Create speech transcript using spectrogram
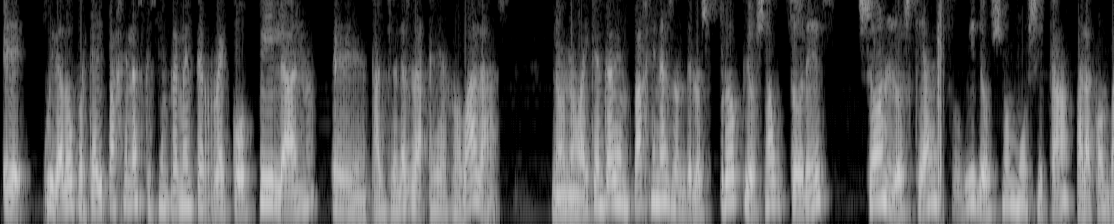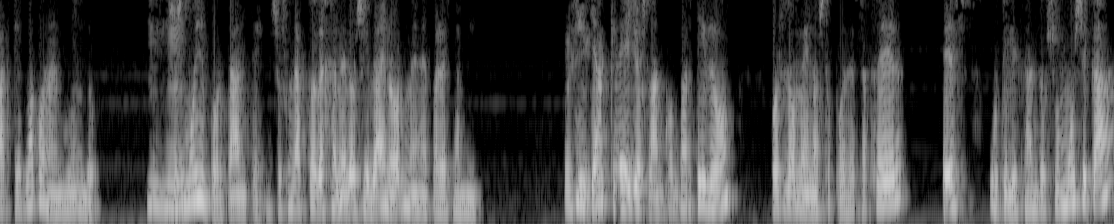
eh, cuidado porque hay páginas que simplemente recopilan eh, canciones eh, robadas. No, no, hay que entrar en páginas donde los propios autores son los que han subido su música para compartirla con el mundo. Uh -huh. Eso es muy importante. Eso es un acto de generosidad enorme, me parece a mí. Pues sí. Y ya que ellos la han compartido, pues lo menos que puedes hacer es, utilizando su música,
